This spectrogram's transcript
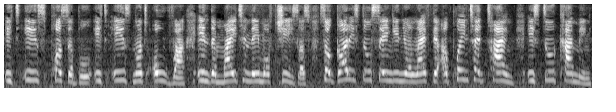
it is possible. It is not over in the mighty name of Jesus. So God is still saying in your life the appointed time is still coming.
